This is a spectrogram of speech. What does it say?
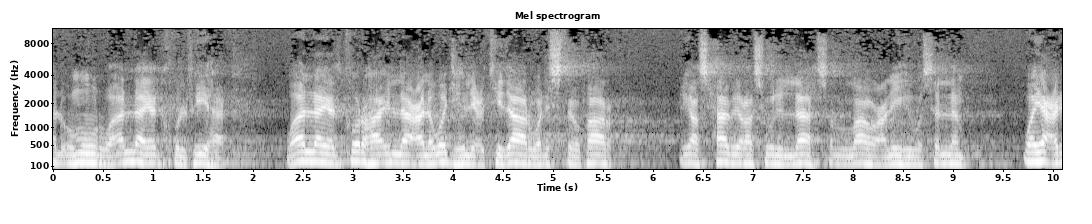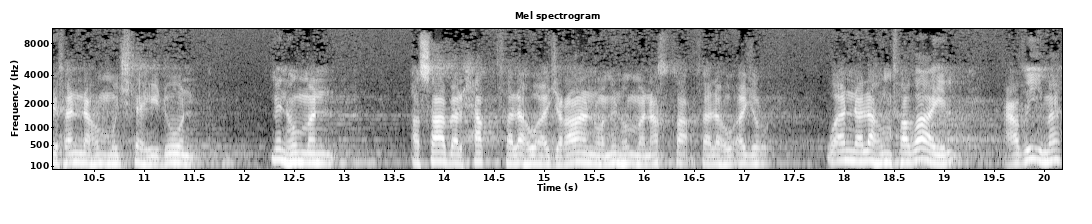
الأمور وألا يدخل فيها وألا يذكرها إلا على وجه الاعتذار والاستغفار لأصحاب رسول الله صلى الله عليه وسلم ويعرف أنهم مجتهدون. منهم من أصاب الحق فله أجران ومنهم من أخطأ فله أجر. وأن لهم فضائل عظيمة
